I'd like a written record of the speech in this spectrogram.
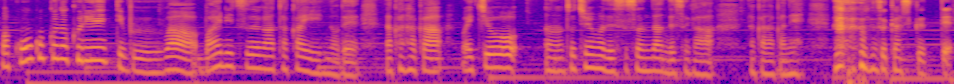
まあ、広告のクリエイティブは倍率が高いのでなかなか、まあ、一応あの途中まで進んだんですがなかなかね 難しくって。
